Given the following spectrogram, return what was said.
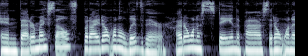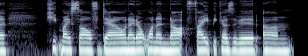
and better myself, but I don't want to live there. I don't want to stay in the past. I don't want to keep myself down. I don't want to not fight because of it. Um,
